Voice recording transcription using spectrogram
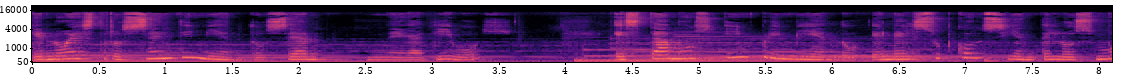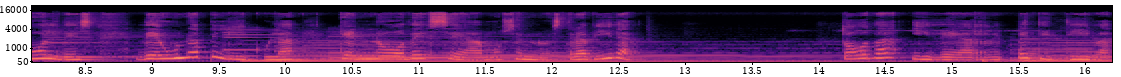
que nuestros sentimientos sean negativos, estamos imprimiendo en el subconsciente los moldes de una película que no deseamos en nuestra vida. Toda idea repetitiva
